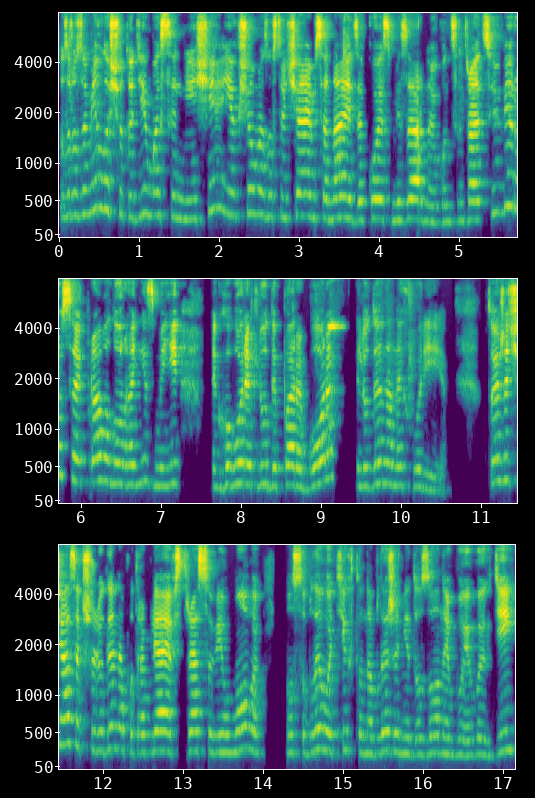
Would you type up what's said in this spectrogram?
то зрозуміло, що тоді ми сильніші. І якщо ми зустрічаємося навіть з якоюсь мізерною концентрацією віруса, як правило, організм її, як говорять люди, переборе, і людина не хворіє. В той же час, якщо людина потрапляє в стресові умови, особливо ті, хто наближені до зони бойових дій,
